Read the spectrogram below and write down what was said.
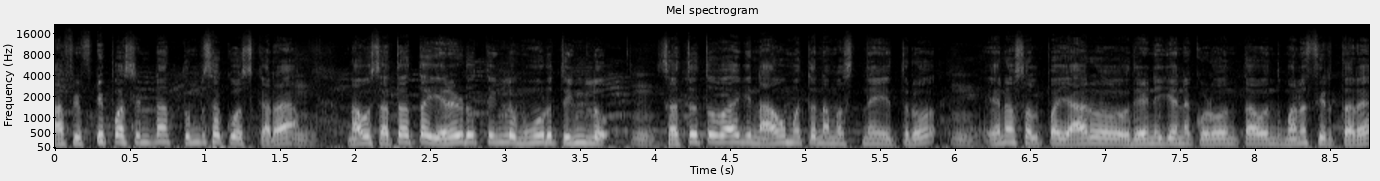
ಆ ಫಿಫ್ಟಿ ಪರ್ಸೆಂಟ್ನ ತುಂಬಿಸೋಕ್ಕೋಸ್ಕರ ನಾವು ಸತತ ಎರಡು ತಿಂಗಳು ಮೂರು ತಿಂಗಳು ಸತತವಾಗಿ ನಾವು ಮತ್ತು ನಮ್ಮ ಸ್ನೇಹಿತರು ಏನೋ ಸ್ವಲ್ಪ ಯಾರು ದೇಣಿಗೆಯನ್ನು ಕೊಡುವಂತ ಒಂದು ಮನಸ್ಸಿರ್ತಾರೆ.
